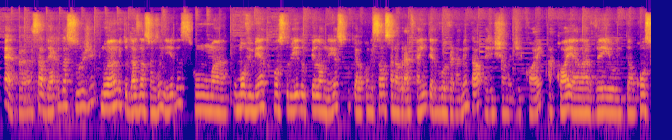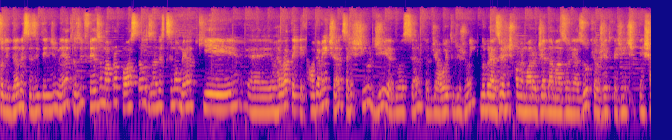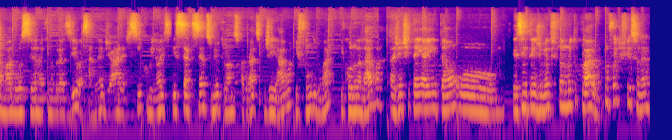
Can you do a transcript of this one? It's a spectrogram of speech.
É, essa década surge no âmbito das Nações Unidas, com uma, um movimento construído pela Unesco, pela Comissão Oceanográfica Intergovernamental, a gente chama de COI. A COI ela veio então consolidando esses entendimentos e fez uma proposta usando esse momento que é, eu relatei. Obviamente, antes a gente tinha o Dia do Oceano, que é o dia 8 de junho. No Brasil, a gente comemora o Dia da Amazônia Azul, que é o jeito que a gente tem chamado o oceano aqui no Brasil, essa grande área de 5 milhões e 700 700 mil quilômetros quadrados de água e fundo do mar e coluna d'água, a gente tem aí então o, esse entendimento ficando muito claro. Não foi difícil, né,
